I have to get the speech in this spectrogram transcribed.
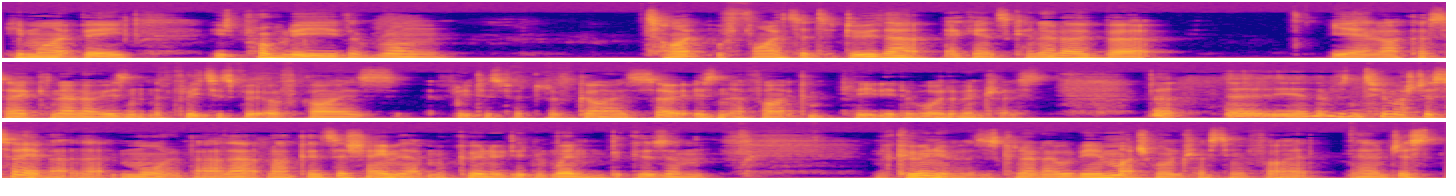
He might be. He's probably the wrong type of fighter to do that against Canelo, but yeah, like I say, Canelo isn't the fleetest foot of guys, fleetest footed of guys, so it isn't a fight completely devoid of interest. But uh, yeah, there wasn't too much to say about that, more about that. Like it's a shame that Mchunu didn't win because um, Mchunu versus Canelo would be a much more interesting fight, and just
